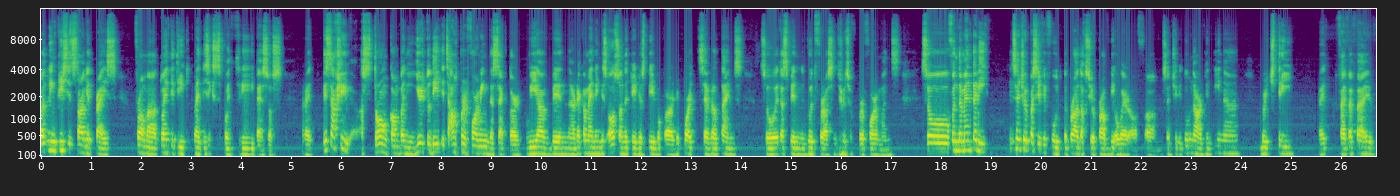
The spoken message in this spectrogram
But we increased its target price from uh, 23 to 26.3 pesos, right? This is actually a strong company. Year to date, it's outperforming the sector. We have been uh, recommending this also on the Traders Playbook or report several times. So it has been good for us in terms of performance. So fundamentally, Century Pacific Food, the products you're probably aware of, um, Century Tuna, Argentina, Birch Tree, right? 555.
